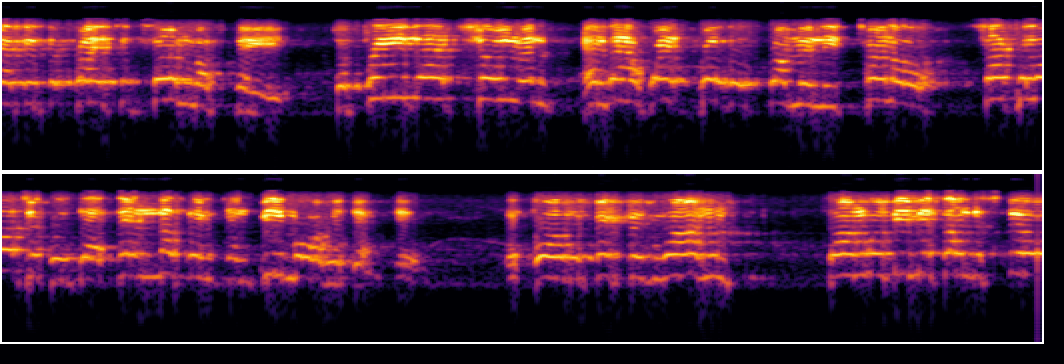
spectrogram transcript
death is the price that son must pay to free their children and their white brothers from an eternal psychological death, then nothing can be more redemptive. Before the victory is won, some will be misunderstood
